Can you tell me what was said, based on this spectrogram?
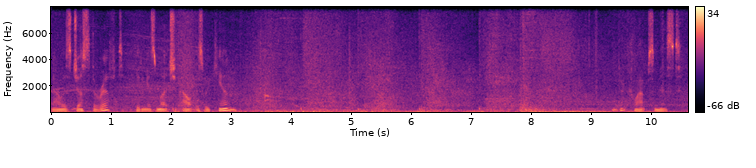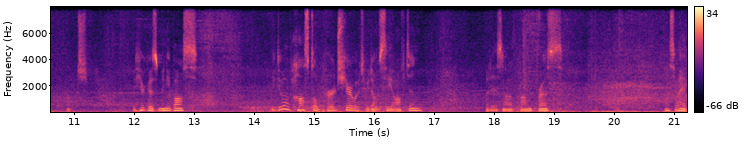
Now is just the rift, getting as much out as we can. Collapse missed. Ouch. But here goes mini boss. We do have hostile purge here, which we don't see often, but it's not a problem for us. Also, I have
